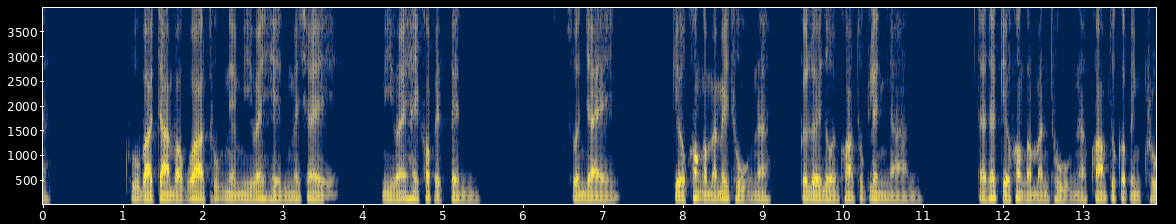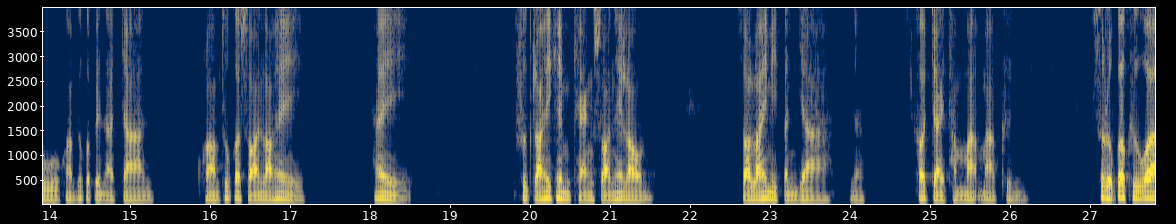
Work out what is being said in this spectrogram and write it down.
นะ ครูบาอาจารย์บอกว่าทุกเนี่ยมีไว้เห็นไม่ใช่ มีไว้ให้เข้าไปเป็น ส่วนใหญ่เกี่ยวข้องกับมันไม่ถูกนะ ก็เลยโดนความทุกข์เล่นงาน แต่ถ้าเกี่ยวข้องกับมันถูกนะ ความทุกข์ก็เป็นครู ความทุกข์ก็เป็นอาจารย์ ความทุกข์ก็สอนเราให้ให้ ฝึกเราให้เข้มแข็งสอนให้เรา สอนเราให้มีปัญญานะเข้าใจธรรมะมากขึ้น สรุปก็คือว่า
